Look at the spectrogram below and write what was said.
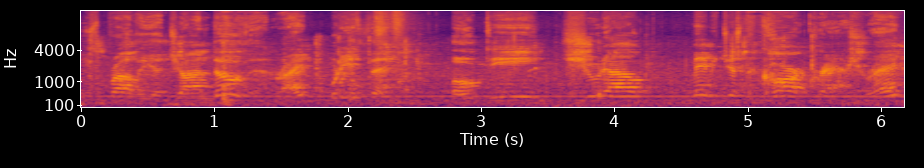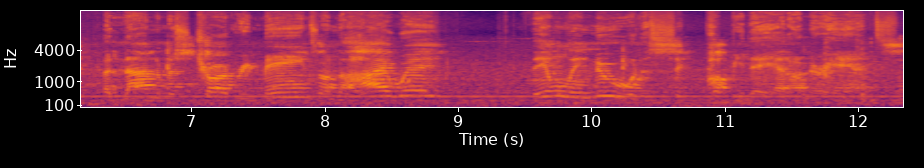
He's probably a John Doe then, right? What do you think? OD, shootout, maybe just a car crash, right? Anonymous charred remains on the highway. They only knew what a sick puppy they had on their hands.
